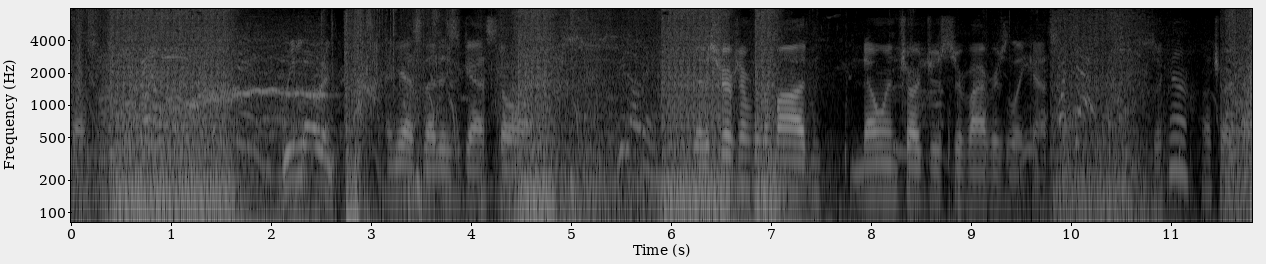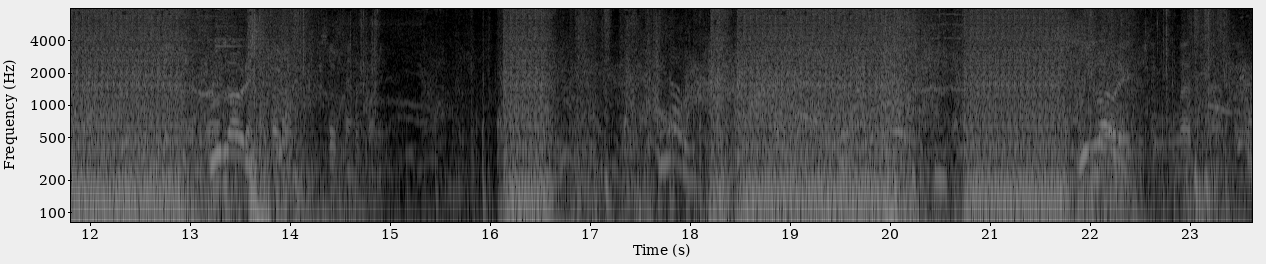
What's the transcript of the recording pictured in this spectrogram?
Pass. Reloading. And yes, that is Gaston. Reloading. The description for the mod, no one charges survivors like Gaston. It's like, yeah, I'll try it out. Reloading. Oh well, still kind of funny. Reloading. Just left that there.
